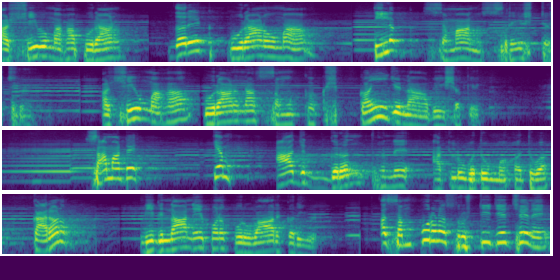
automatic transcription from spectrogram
આ શિવ મહાપુરાણ દરેક પુરાણોમાં તિલક સમાન શ્રેષ્ઠ છે. આ શિવ મહાપુરાણના સમકક્ષ કંઈ જ ના આવી શકે. શા માટે? કેમ? આ જ ગ્રંથને આટલું બધું મહત્વ? કારણ વિજ્ઞાને પણ પુરવાર કર્યું. આ સંપૂર્ણ સૃષ્ટિ જે છે ને,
